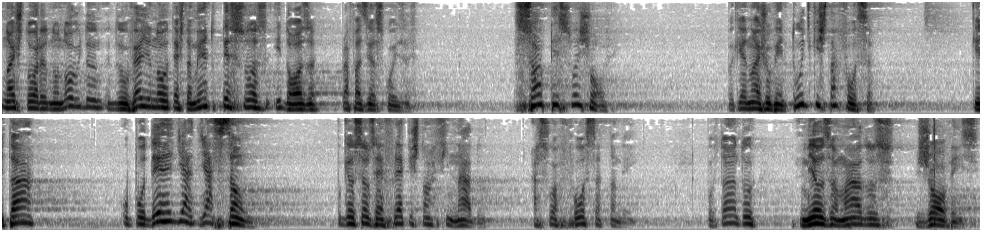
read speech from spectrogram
na história do Novo do, do Velho e Novo Testamento pessoas idosas para fazer as coisas. Só pessoas jovens. Porque é na juventude que está a força, que está o poder de, de ação, porque os seus reflexos estão afinados, a sua força também. Portanto, meus amados jovens,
